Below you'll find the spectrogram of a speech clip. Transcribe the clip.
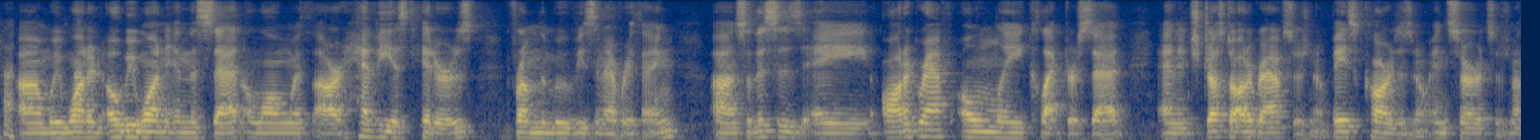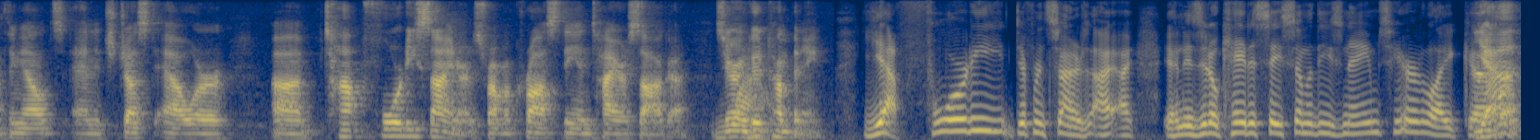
um, we wanted Obi Wan in the set along with our heaviest hitters from the movies and everything. Uh, so this is a autograph only collector set, and it's just autographs. There's no base cards, there's no inserts, there's nothing else, and it's just our uh, top 40 signers from across the entire saga. So you're in good company. Yeah, 40 different signers. I, I, and is it okay to say some of these names here? Like, uh, Yeah.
